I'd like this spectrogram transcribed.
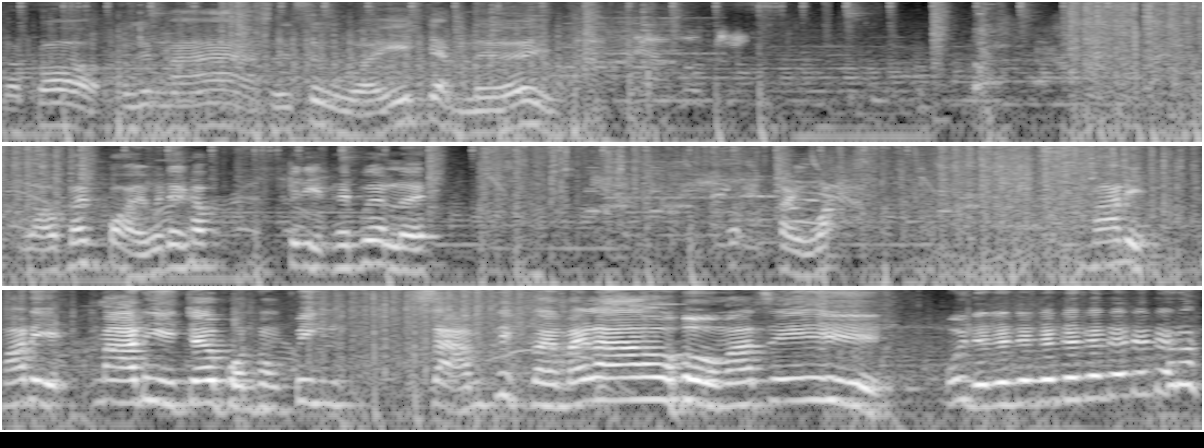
แล้วก็ปืนมาสวยๆแจ่มเลย เราไม่ปล่อยไว้เลยครับ ปดิตให้เพื่อนเลยไปวะ มาดิ มาดิ มาดิ เจอผลของปิง 30หน่อยไหมเรา มาสิอุ้ยเดี๋ยวเดี๋ยวเดี๋ยวเดี๋ยวเดี๋ยว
